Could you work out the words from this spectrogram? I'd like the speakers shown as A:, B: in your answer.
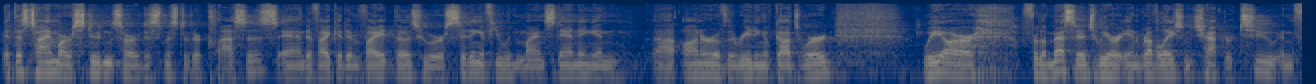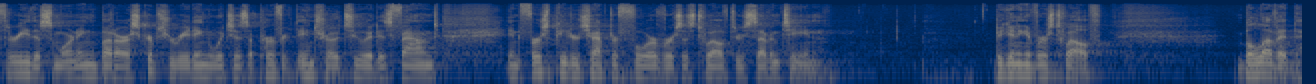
A: At this time, our students are dismissed to their classes, and if I could invite those who are sitting, if you wouldn't mind standing in uh, honor of the reading of God's Word. We are, for the message, we are in Revelation chapter 2 and 3 this morning, but our scripture reading, which is a perfect intro to it, is found in 1 Peter chapter 4, verses 12 through 17. Beginning in verse 12. Beloved,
